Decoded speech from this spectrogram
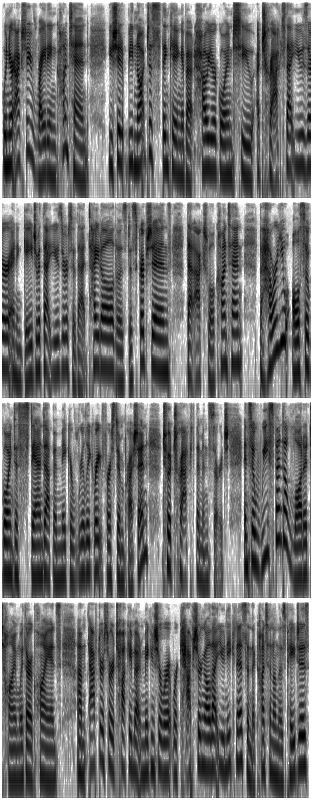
when you're actually writing content you should be not just thinking about how you're going to attract that user and engage with that user. So that title those descriptions that actual content. But how are you also going to stand up and make a really great first impression to attract them in search? And so we spend a lot of time with our clients um, after sort of talking about about and making sure we're, we're capturing all that uniqueness and the content on those pages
